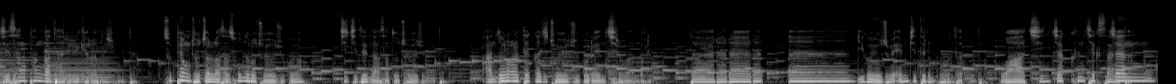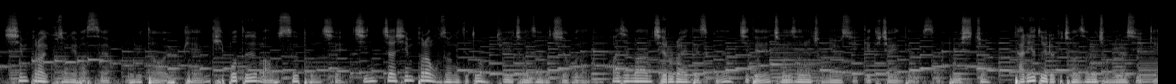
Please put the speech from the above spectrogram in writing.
이제 상판과 다리를 결합해줍니다. 수평 조절 나사 손으로 조여주고요. 지지대 나사도 조여줍니다. 안 돌아갈 때까지 조여주고 렌치로 마무리. 따라라라 안 이거 요즘 MZ들은 모른다던데. 와 진짜 큰 책상 짠. 심플하게 구성해봤어요. 모니터와 웹캠 키보드 마우스 본체. 진짜 심플한 구성인데도 뒤에 전선이 지저분하네 하지만 제로라인 데스크는 지대에 전선을 정리할 수 있게 디자인되어 있어요. 보이시죠? 다리에도 이렇게 전선을 정리할 수 있게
